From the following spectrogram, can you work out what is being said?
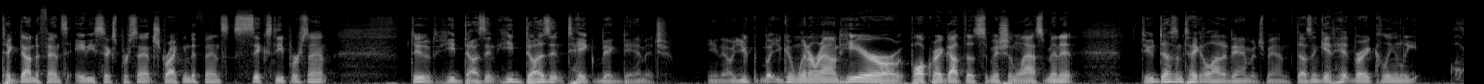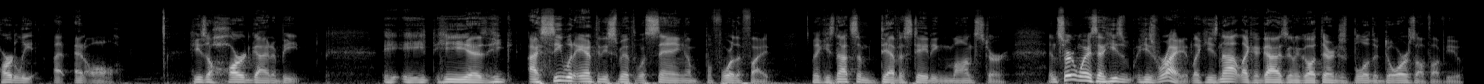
Takedown defense 86%, striking defense 60%. Dude, he doesn't he doesn't take big damage. You know, you but you can win around here or Paul Craig got the submission last minute. Dude doesn't take a lot of damage, man. Doesn't get hit very cleanly, hardly at, at all. He's a hard guy to beat. He, he, is he I see what Anthony Smith was saying before the fight. Like he's not some devastating monster. In certain ways, that he's he's right. Like he's not like a guy who's going to go out there and just blow the doors off of you.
